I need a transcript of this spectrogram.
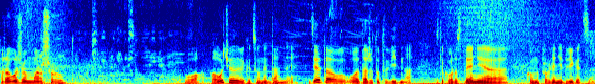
проложим маршрут. О, получены навигационные данные. Где-то, вот даже тут видно, с такого расстояния в каком направлении двигаться.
